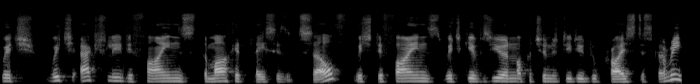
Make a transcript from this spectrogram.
which which actually defines the marketplaces itself, which defines, which gives you an opportunity to do price discovery.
